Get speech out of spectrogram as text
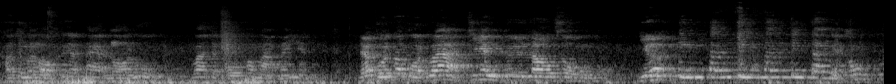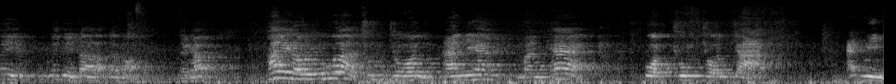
เขาจะมารอเพื่อแต่รอลูกว่าจะโทรเข้ามาไหมเนี่ย แล้วผลปรากฏว่าเที่ยงคืนเราส่งเยอะติ้งตังติ้งตังติ้งตังเนี่ยเขาไม่ไม่เป็นตาหลับตาหนอนนะครับ ให้เรารู้ว่าชุมชนอันเนี้ยมันแค่กดชุมชนจากแอดมิน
